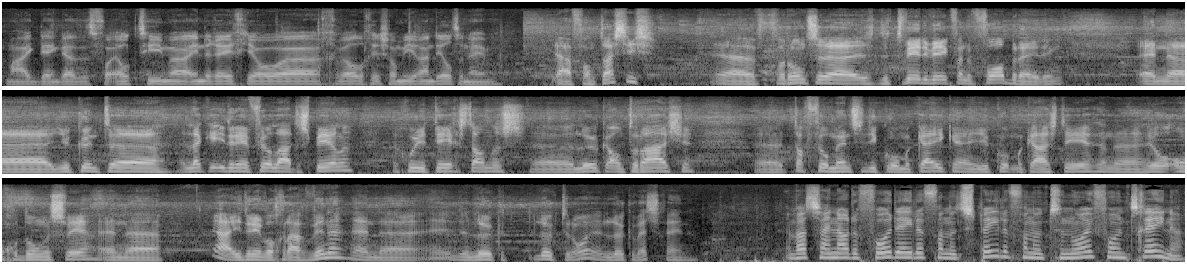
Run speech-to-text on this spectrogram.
Maar ik denk dat het voor elk team uh, in de regio uh, geweldig is om hier aan deel te nemen. Ja, fantastisch. voor ons is het de tweede week van de voorbereiding. En uh, je kunt uh, lekker iedereen veel laten spelen. Goede tegenstanders, uh, leuke entourage. toch veel mensen die komen kijken en je komt elkaar eens tegen. Een heel ongedwongen sfeer. En ja, iedereen wil graag winnen. En een leuke, leuk toernooi, een leuke wedstrijden. En wat zijn nou de voordelen van het spelen van een toernooi voor een trainer?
